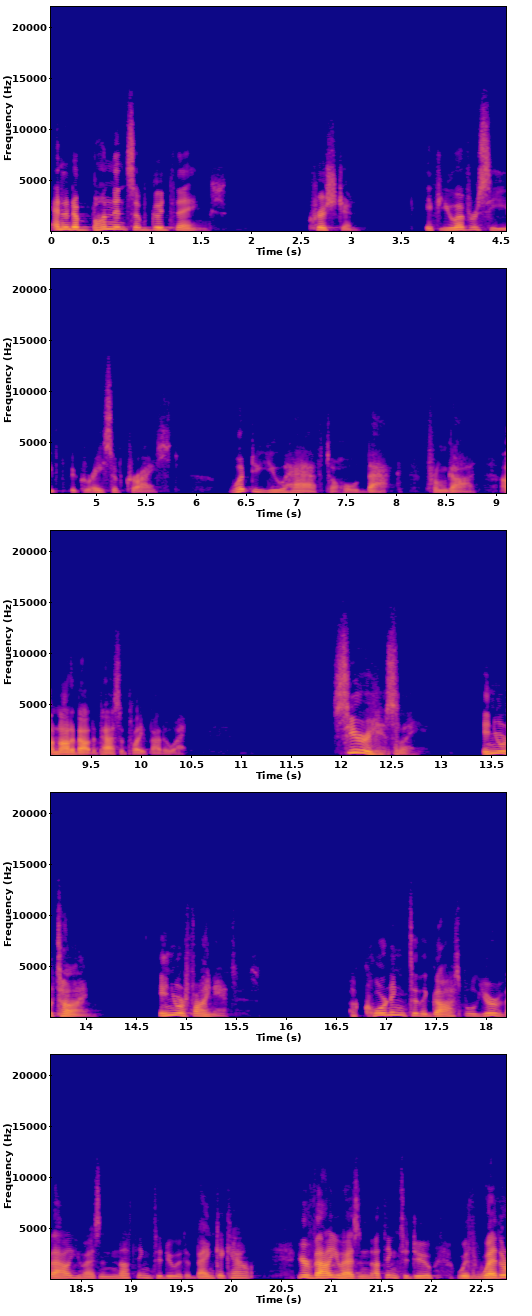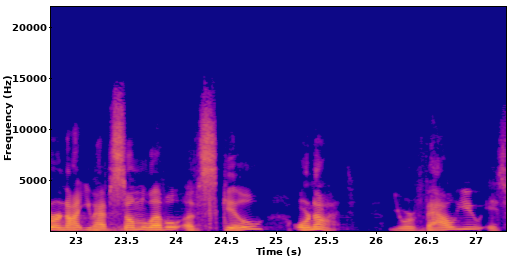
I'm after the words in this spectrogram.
and an abundance of good things. Christian, if you have received the grace of Christ, what do you have to hold back from God? I'm not about to pass a plate, by the way. Seriously, in your time, in your finances. According to the gospel, your value has nothing to do with a bank account. Your value has nothing to do with whether or not you have some level of skill or not. Your value is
